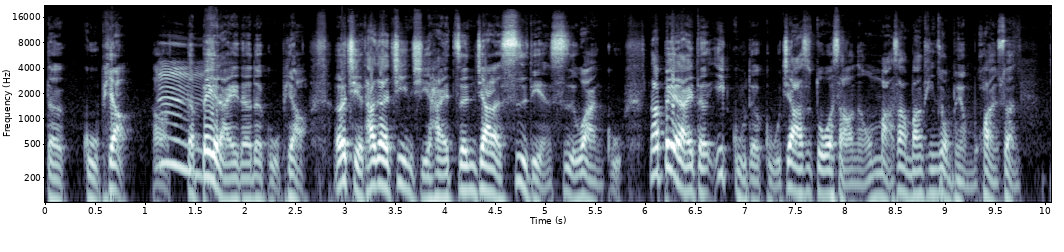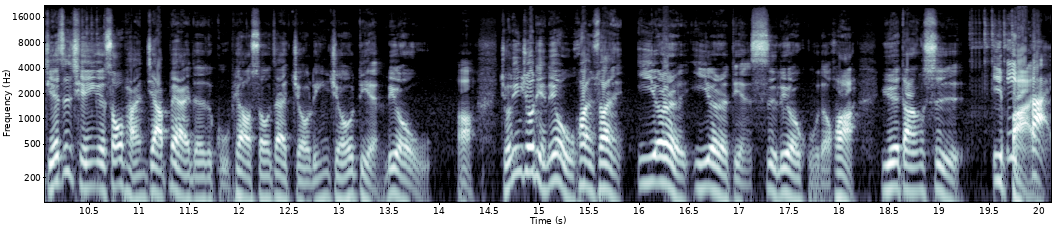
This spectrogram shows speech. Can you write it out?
的股票啊的贝莱德的股票，而且它在近期还增加了四点四万股。那贝莱德一股的股价是多少呢？我们马上帮听众朋友们换算，截至前一个收盘价，贝莱德的股票收在九零九点六五。啊，九零九点六五换算一二一二点四六股的话，约当是一百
